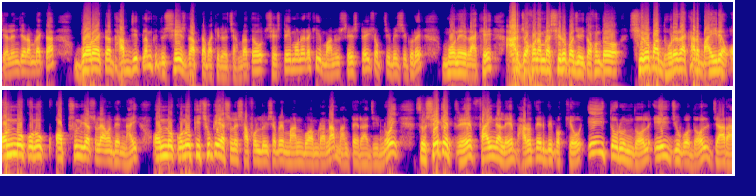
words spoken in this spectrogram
চ্যালেঞ্জের আমরা একটা বড় একটা ধাপ জিতলাম, কিন্তু শেষ ধাপটা বাকি রয়েছে। আমরা তো শেষটাই মনে রাখি, মানুষ শেষটাই সবচেয়ে বেশি করে মনে রাখে। আর যখন আমরা শিরোপা জয়ী তখন তো শিরোপা ধরে রাখার বাইরে অন্য কোনো অপশনই আসলে আমাদের নাই। অন্য কোনো কিছুকে আসলে সাফল্য হিসাবে মানবো আমরা না, মানতে রাজি নই। তো সেক্ষেত্রে ফাইনালে ভারতের বিপক্ষেও এই তরুণ দল, এই যুব দল যারা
